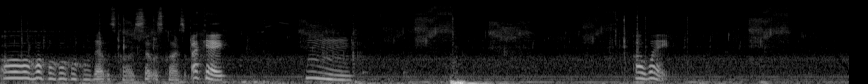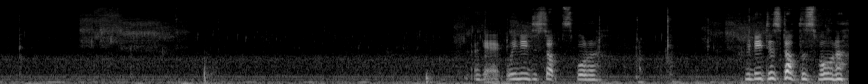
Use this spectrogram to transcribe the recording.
Oh, that was close. That was close. Okay. Hmm. Oh, wait. Okay, we need to stop the spawner. We need to stop the spawner.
